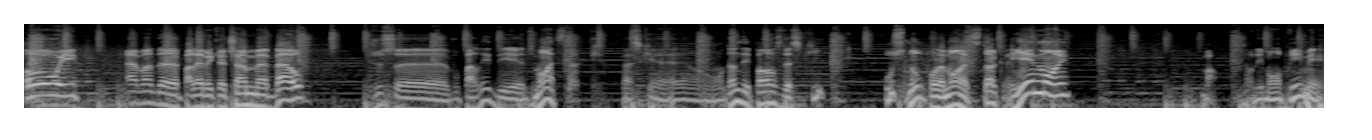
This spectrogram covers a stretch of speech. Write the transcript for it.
Oh oui! Avant de parler avec le chum Bao, juste euh, vous parler des- du Mont Adstock. Parce que euh, on donne des passes de ski ou snow pour le Mont Adstock. Rien de moins. Bon, ils ont des bons prix, mais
